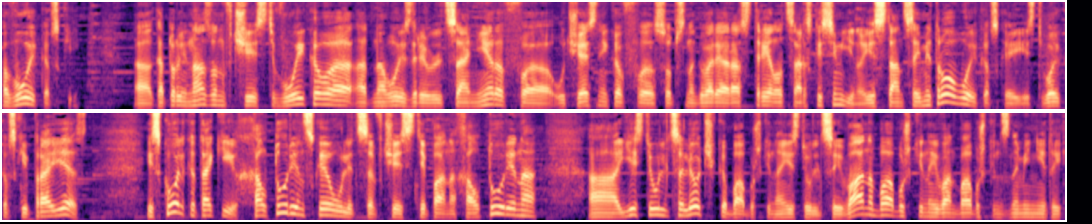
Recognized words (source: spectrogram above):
Войковский э, который назван в честь Войкова, одного из революционеров, э, участников, э, собственно говоря, расстрела царской семьи. Но есть станция метро Войковская, есть Войковский проезд. И сколько таких? Халтуринская улица в честь Степана Халтурина, есть улица Летчика Бабушкина, есть улица Ивана Бабушкина, Иван Бабушкин знаменитый,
